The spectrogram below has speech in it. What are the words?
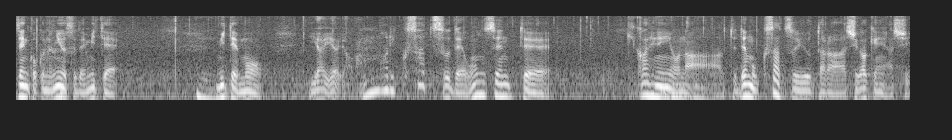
全国のニュースで見てうん。見てもいやいやいやあんまり草津で温泉って聞かへんよなーってでも草津言うたら滋賀県やし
